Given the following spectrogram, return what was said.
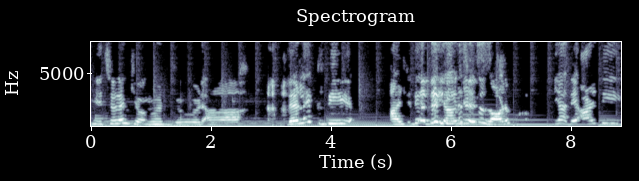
Heechul and Kyunghoon, dude. Uh, they're like the. They, the they feed us with youngest. a lot of. Yeah, they are the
